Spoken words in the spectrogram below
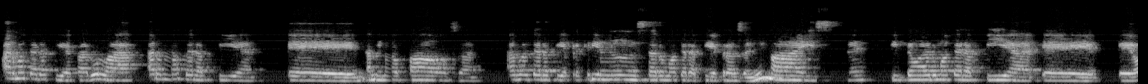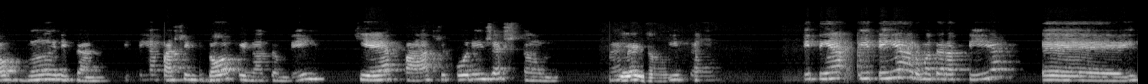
Aromaterapia para o lar, aromaterapia é, na menopausa, aromaterapia para criança, aromaterapia para os animais, né? Então, a aromaterapia é, é orgânica e tem a parte endócrina também, que é a parte por ingestão. Né? Legal. Então, e tem a, e tem a aromaterapia, é,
